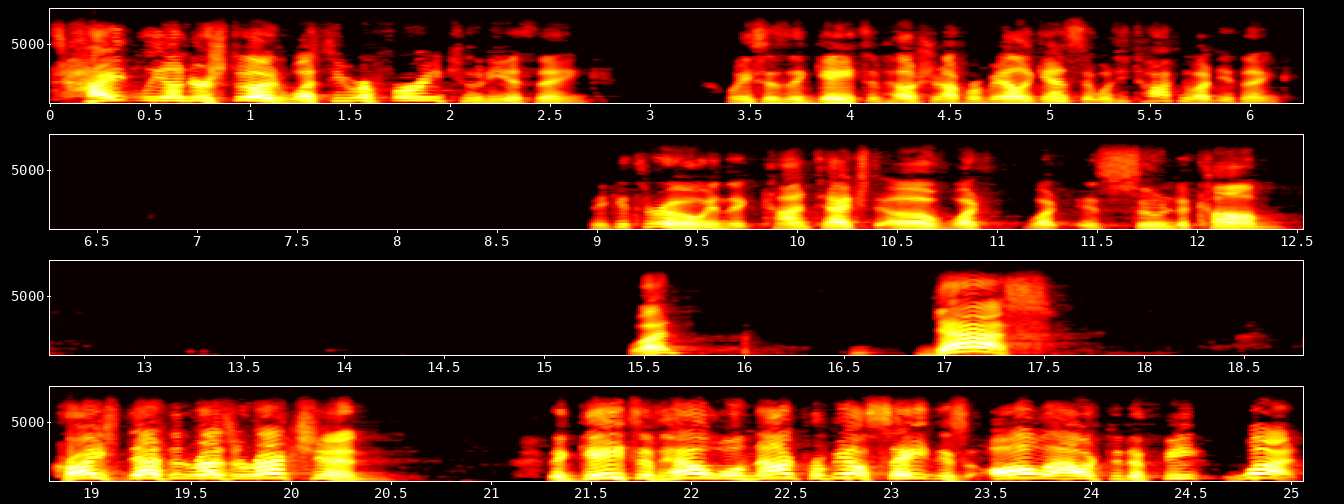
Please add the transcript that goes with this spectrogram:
Tightly understood, what's he referring to, do you think? When he says the gates of hell shall not prevail against it, what's he talking about, do you think? Think it through in the context of what, what is soon to come. What? Yes! Christ's death and resurrection. The gates of hell will not prevail. Satan is all out to defeat what?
